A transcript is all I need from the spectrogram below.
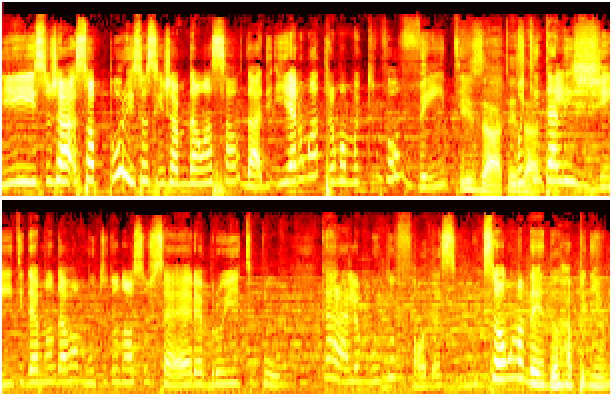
E isso já, só por isso, assim, já me dá uma saudade. E era uma trama muito envolvente, Exato, muito exato. inteligente, demandava muito do nosso cérebro e, tipo, caralho, é muito foda, assim. Só um adendo, rapidinho.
